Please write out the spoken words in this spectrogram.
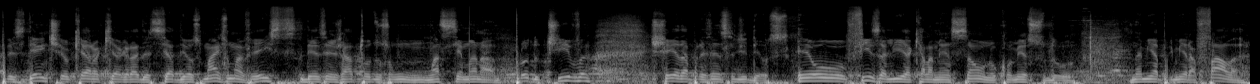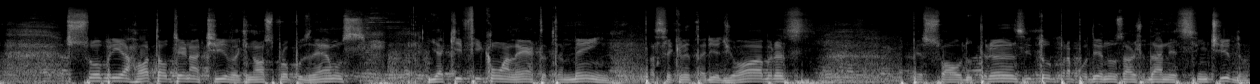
presidente. Eu quero aqui agradecer a Deus mais uma vez, desejar a todos um, uma semana produtiva, cheia da presença de Deus. Eu fiz ali aquela menção no começo do, na minha primeira fala sobre a rota alternativa que nós propusemos e aqui fica um alerta também para a Secretaria de Obras, pessoal do trânsito para poder nos ajudar nesse sentido.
